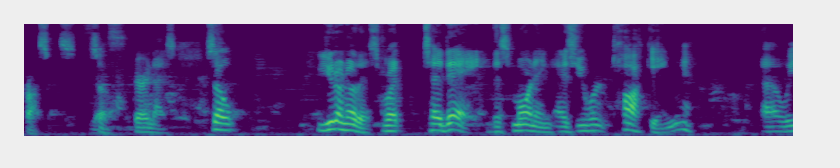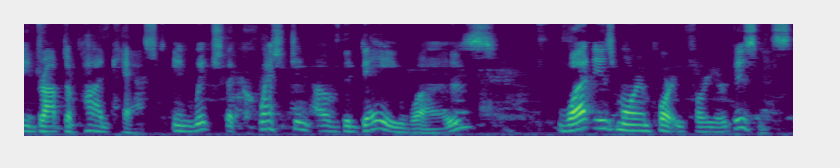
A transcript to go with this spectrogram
process. So Yes. very nice. So you don't know this, but today, this morning, as you were talking, uh, we dropped a podcast in which the question of the day was, "What is more important for your business,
